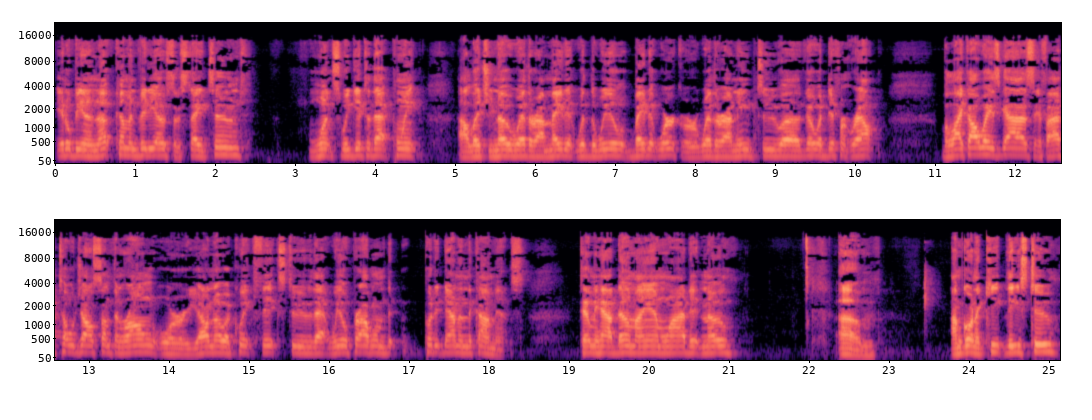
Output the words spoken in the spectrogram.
It'll be in an upcoming video, so stay tuned. Once we get to that point, I'll let you know whether I made it with the wheel, made it work, or whether I need to uh, go a different route. But like always, guys, if I told y'all something wrong or y'all know a quick fix to that wheel problem, put it down in the comments. Tell me how dumb I am, why I didn't know. Um, I'm going to keep these two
